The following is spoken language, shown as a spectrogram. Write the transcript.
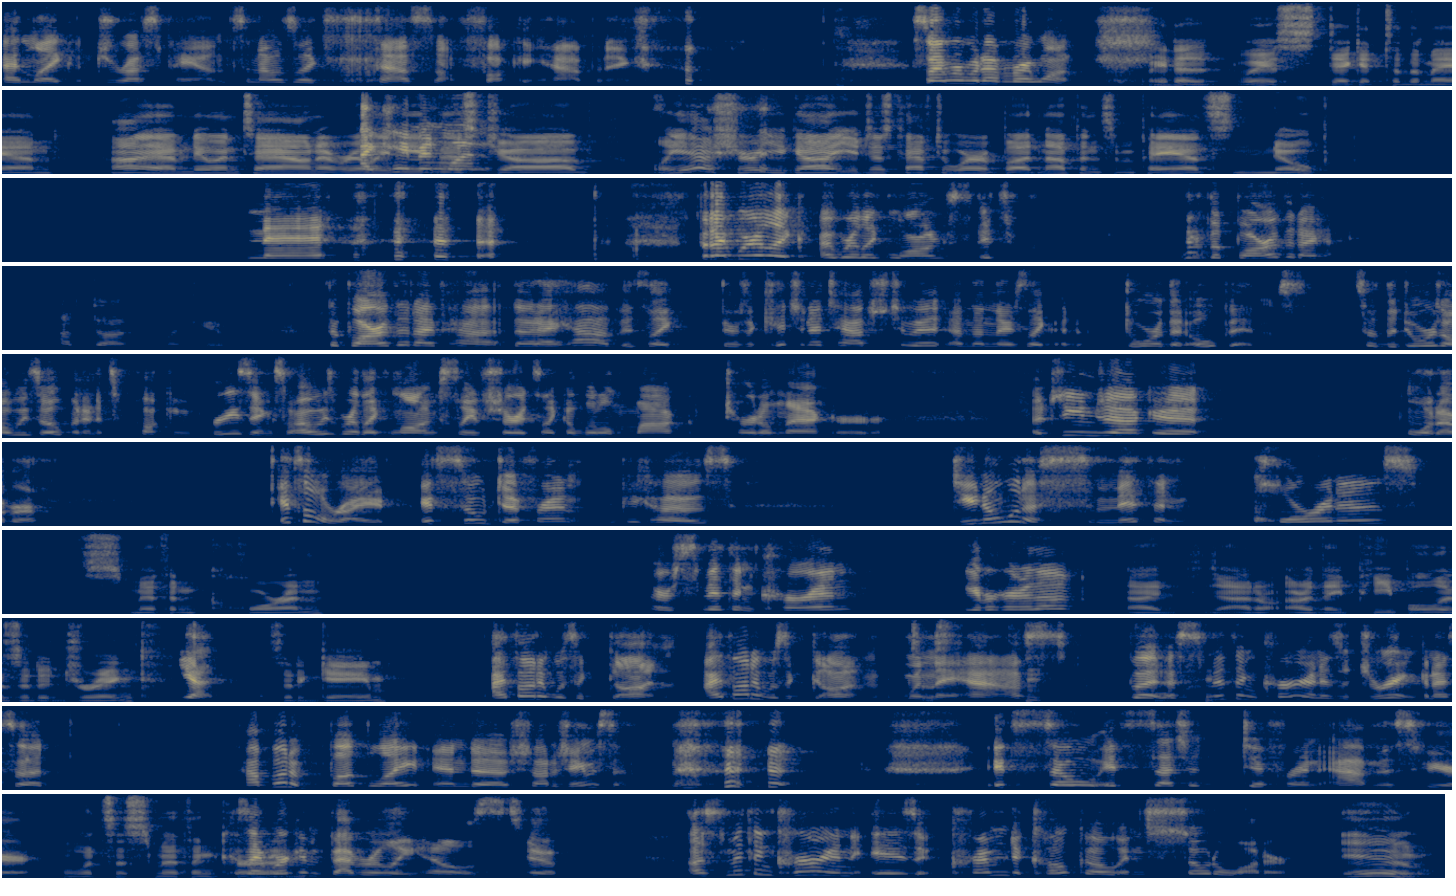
and like dress pants. And I was like, that's not fucking happening. so I wear whatever I want. Way to way to stick it to the man. Hi, I'm new in town. I really came need this job. Well, yeah, sure you got. You just have to wear a button up and some pants. Nope. Nah. but I wear like I wear like long. It's the bar that I. I'm done with you. The bar that I've had that I have is like there's a kitchen attached to it, and then there's like a door that opens. So the door's always open, and it's fucking freezing. So I always wear like long sleeve shirts, like a little mock turtleneck or a jean jacket, whatever. It's all right. It's so different because. Do you know what a Smith and Curran is? Smith and Curran. Or Smith and Curran? You ever heard of that? I, I don't. Are they people? Is it a drink? Yeah. Is it a game? I thought it was a gun. I thought it was a gun when Just- they asked. But a Smith and Curran is a drink, and I said, "How about a Bud Light and a shot of Jameson?" it's so it's such a different atmosphere What's a Smith and Curran? because I work in Beverly Hills too. A Smith and Curran is creme de coco and soda water. Ew.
